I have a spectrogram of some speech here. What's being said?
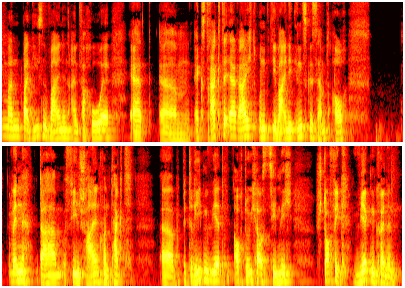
man bei diesen Weinen einfach hohe er, ähm, Extrakte erreicht und die Weine insgesamt auch, wenn da viel Schalenkontakt äh, betrieben wird, auch durchaus ziemlich stoffig wirken können.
